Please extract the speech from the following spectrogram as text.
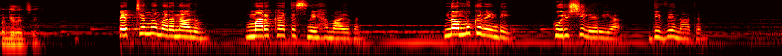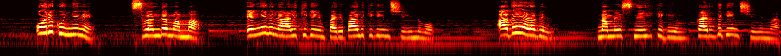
സംഗീതം ചെയ്തു. പെറ്റമ്മ മറന്നാലും മറക്കാത്ത സ്നേഹമായവൻ. നമുക്ക് വേണ്ടി കുരിശിലേറിയ ദിവ്യനാഥൻ. ഒരു കുഞ്ഞിനെ സ്വന്തം അമ്മ എങ്ങനെ ലാളിക്കുകയും പരിപാലിക്കുകയും ചെയ്യുന്നുവോ അതേ അളവിൽ നമ്മെ സ്നേഹിക്കുകയും കരുതുകയും ചെയ്യുന്ന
